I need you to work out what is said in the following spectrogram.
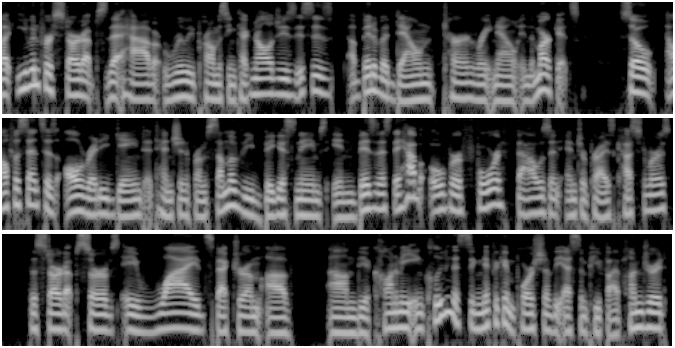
But even for startups that have really promising technologies, this is a bit of a downturn right now in the markets. So, AlphaSense has already gained attention from some of the biggest names in business. They have over 4,000 enterprise customers. The startup serves a wide spectrum of um, the economy, including a significant portion of the S&P 500,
